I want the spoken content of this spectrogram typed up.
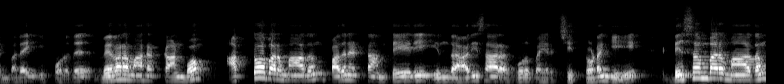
என்பதை இப்பொழுது விவரமாக காண்போம். அக்டோபர் மாதம் பதினெட்டாம் தேதி இந்த அதிசார குரு பயிற்சி தொடங்கி டிசம்பர் மாதம்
